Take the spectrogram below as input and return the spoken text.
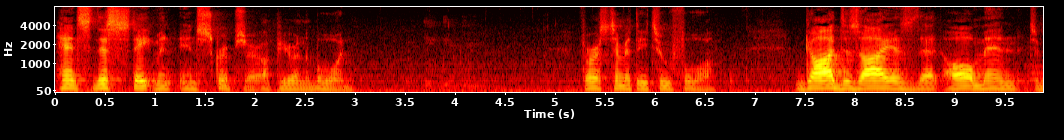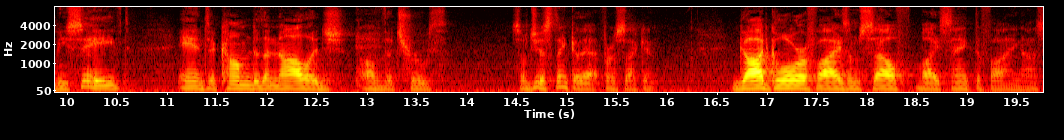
Hence, this statement in Scripture up here on the board. 1 Timothy 2 4. God desires that all men to be saved and to come to the knowledge of the truth. So just think of that for a second. God glorifies himself by sanctifying us.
